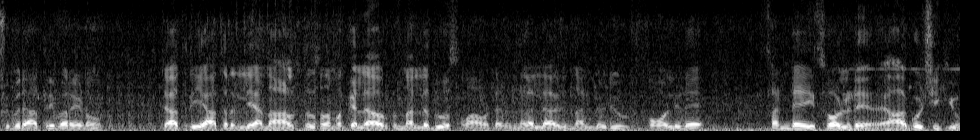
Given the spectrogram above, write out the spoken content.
ശുഭരാത്രി പറയണു. രാത്രി യാത്ര ഇല്ല നാളത്തെ ദിവസം നമുക്ക് എല്ലാവർക്കും നല്ല ദിവസമാവട്ടെ. നിങ്ങളെല്ലാവരും നല്ലൊരു ഹോളിഡേ സൺഡേ ഈസ് ഹോളിഡേ ആഘോഷിക്കൂ.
